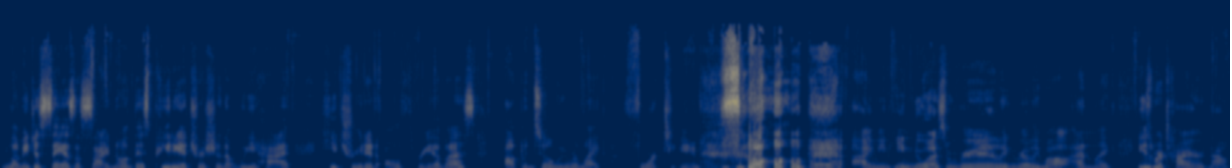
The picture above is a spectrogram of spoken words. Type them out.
let me just say as a side note, this pediatrician that we had, he treated all three of us up until we were like 14. So, I mean, he knew us really, really well. And like, he's retired now.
